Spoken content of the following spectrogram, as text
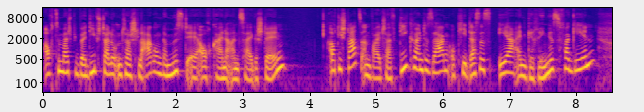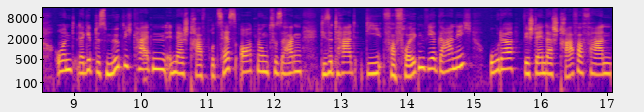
Auch zum Beispiel bei Diebstahl und Unterschlagung, da müsste er auch keine Anzeige stellen. Auch die Staatsanwaltschaft, die könnte sagen, okay, das ist eher ein geringes Vergehen und da gibt es Möglichkeiten in der Strafprozessordnung zu sagen, diese Tat, die verfolgen wir gar nicht oder wir stellen das Strafverfahren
